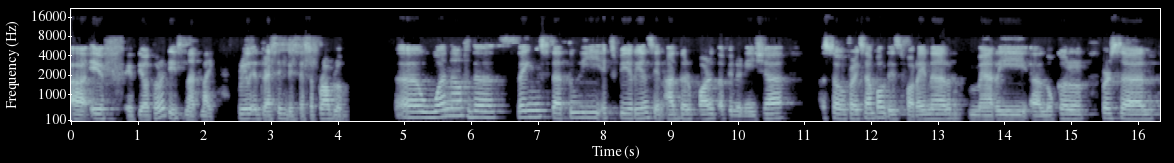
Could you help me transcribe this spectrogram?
uh, if if the authorities not like really addressing this as a problem. Uh, one of the things that we experience in other part of Indonesia so, for example, this foreigner marry a local person,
